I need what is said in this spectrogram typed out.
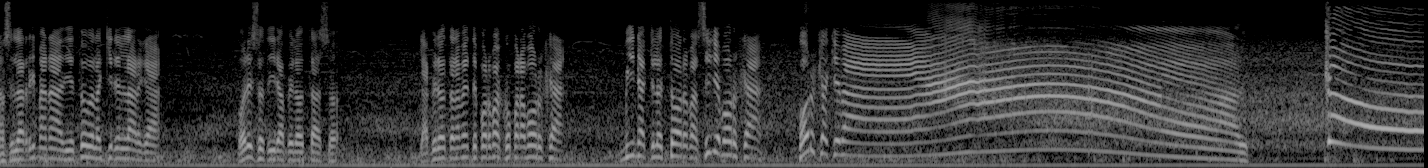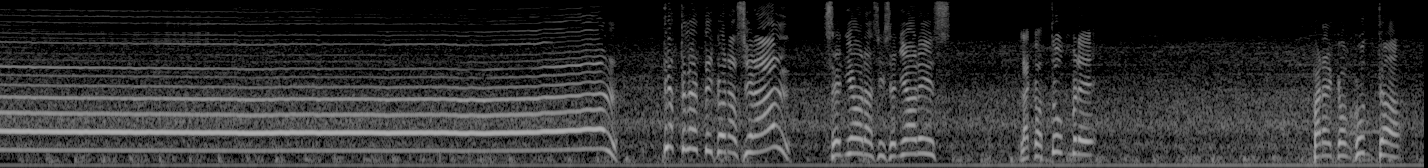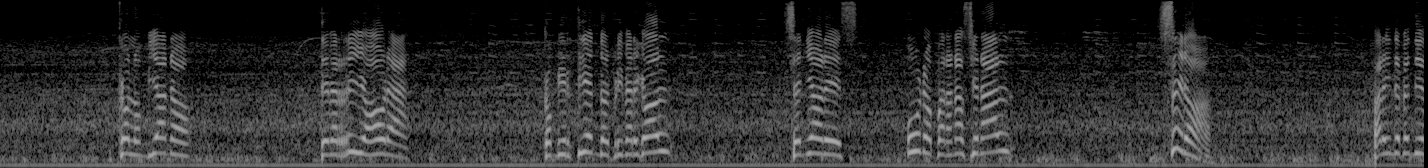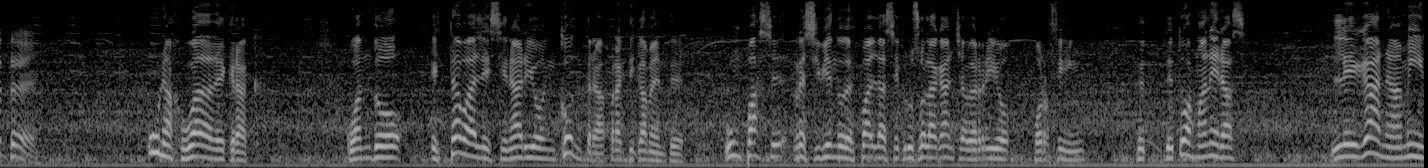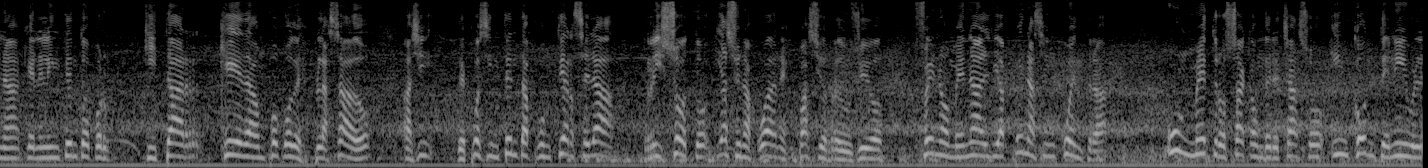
No se la arrima a nadie, todo la quiere larga. Por eso tira pelotazo. La pelota la mete por bajo para Borja. Mina que lo estorba, sigue Borja. Borja que va. ¡Gol! De Atlético Nacional. Señoras y señores, la costumbre para el conjunto colombiano de Berrío ahora convirtiendo el primer gol. Señores, uno para Nacional, cero para Independiente. Una jugada de crack. Cuando estaba el escenario en contra prácticamente. Un pase recibiendo de espalda, se cruzó la cancha Berrío por fin. De, de todas maneras, le gana a Mina, que en el intento por quitar queda un poco desplazado. Allí después intenta punteársela Risotto y hace una jugada en espacios reducidos fenomenal y apenas encuentra un metro saca un derechazo incontenible.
